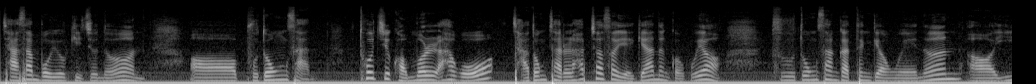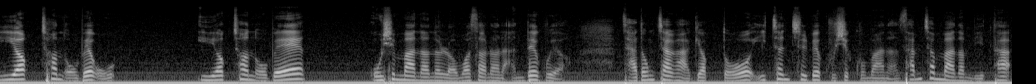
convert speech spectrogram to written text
자산 보유 기준은 어, 부동산, 토지 건물하고 자동차를 합쳐서 얘기하는 거고요. 부동산 같은 경우에는 어, 2억 1,500 2억 1,550만 원을 넘어서는 안 되고요. 자동차 가격도 2,799만 원, 3천만 원 미타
